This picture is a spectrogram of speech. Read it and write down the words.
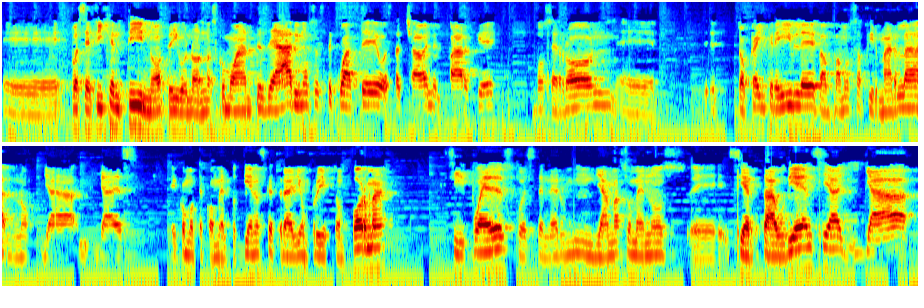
eh, pues se fije en ti, ¿no? Te digo, no, no es como antes de, ah, vimos este cuate o esta chava en el parque, vocerrón, eh, toca increíble, vamos a firmarla, no, ya, ya es, eh, como te comento, tienes que traer ya un proyecto en forma, si puedes, pues tener ya más o menos eh, cierta audiencia, ya,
